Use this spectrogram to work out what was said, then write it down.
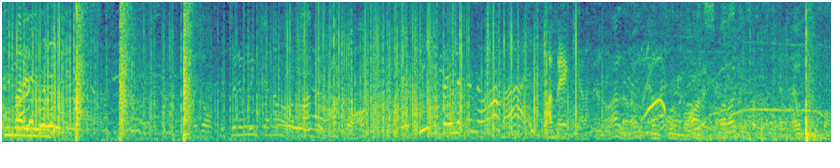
Di Maria. Ce n'è un in canoa, vabbè, Abre aquela canoa, não. É um furbox. Né? É um furbox.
